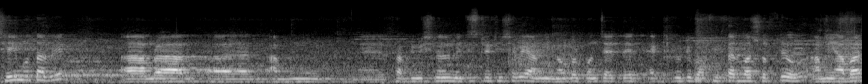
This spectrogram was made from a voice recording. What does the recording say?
সেই মোতাবেক আমরা সাব ডিভিশনাল ম্যাজিস্ট্রেট হিসেবে আমি নগর পঞ্চায়েতের এক্সিকিউটিভ অফিসার হওয়া সত্ত্বেও আমি আবার,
